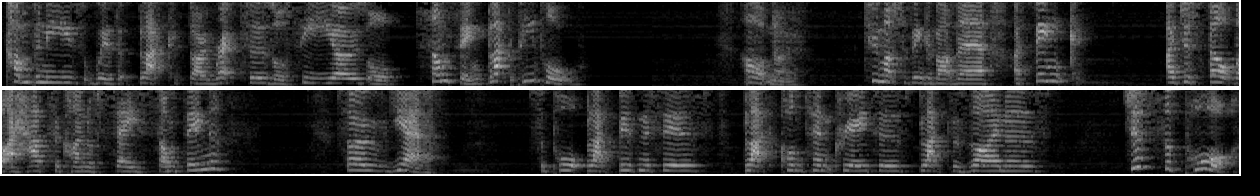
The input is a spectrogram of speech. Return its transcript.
companies with black directors or CEOs or something, black people. Oh no, too much to think about there. I think I just felt that I had to kind of say something. So yeah, support black businesses, black content creators, black designers. Just support.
